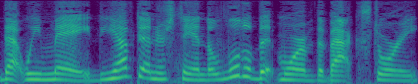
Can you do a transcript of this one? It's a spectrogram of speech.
that we made, you have to understand a little bit more of the backstory.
